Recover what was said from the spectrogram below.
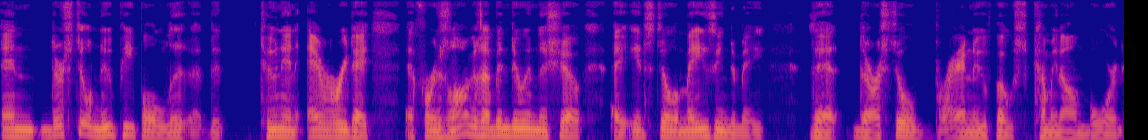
and there's still new people li- uh, that tune in every day. Uh, for as long as I've been doing this show, it's still amazing to me that there are still brand new folks coming on board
